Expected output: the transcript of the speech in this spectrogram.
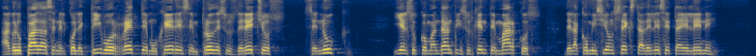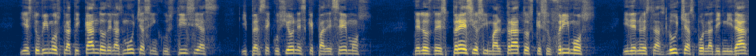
agrupadas en el colectivo Red de Mujeres en Pro de sus Derechos, CENUC, y el subcomandante insurgente Marcos de la Comisión Sexta del EZLN, y estuvimos platicando de las muchas injusticias y persecuciones que padecemos, de los desprecios y maltratos que sufrimos y de nuestras luchas por la dignidad.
